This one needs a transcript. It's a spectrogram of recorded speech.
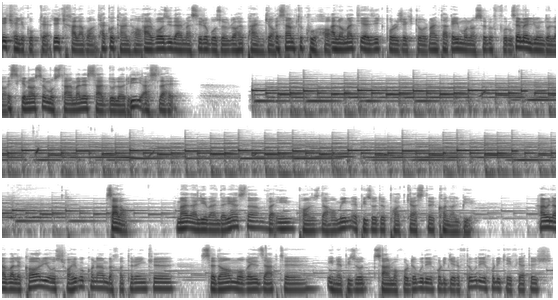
یک هلیکوپتر یک خلبان تک و تنها پروازی در مسیر بزرگراه 50 به سمت کوه علامتی از یک پروژکتور منطقه مناسب فرو 3 میلیون دلار. اسکناس مستعمل 100 دلاری. بی اسلحه. سلام. من علی بندری هستم و این پانزدهمین اپیزود پادکست کانال بیه همین اول کار یه عذرخواهی بکنم به خاطر اینکه صدام موقع ضبط این اپیزود سرماخورده بوده یه خوری گرفته بوده یه خوری کیفیتش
